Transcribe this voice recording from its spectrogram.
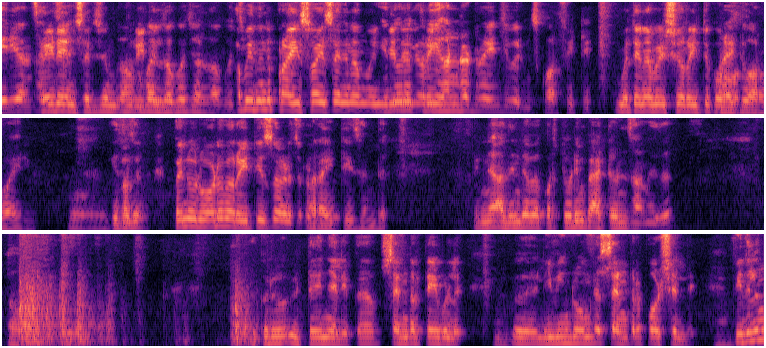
ഏരിയ അനുസരിച്ച് നമുക്ക് ചെറുതാക്കുകയോ അപ്പൊ ഇതിന്റെ പ്രൈസ് വൈസ് എങ്ങനെയാണെന്ന് ഇതൊരു ത്രീ ഹൺഡ്രഡ് റേഞ്ച് വരും സ്ക്വയർ ഫീറ്റ് മറ്റേ അപേക്ഷിച്ച് റേറ്റ് റേറ്റ് കുറവായിരിക്കും. ഇത് പിന്നെ ഒരുപാട് വെറൈറ്റീസ് കാണിച്ചിട്ടുണ്ട്. വെറൈറ്റീസ് ഉണ്ട്. പിന്നെ അതിന്റെ കുറച്ചുകൂടി പാറ്റേൺസ് ആണ് ഇത്. ഒരു ഇട്ട് കഴിഞ്ഞാൽ ഇപ്പൊ സെന്റർ ടേബിൾ ലിവിംഗ് റൂമിന്റെ സെന്റർ പോർഷനിൽ ഇതിലും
